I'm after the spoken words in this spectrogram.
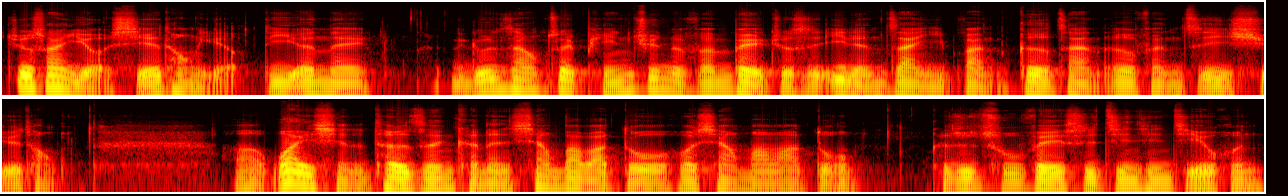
就算有血统，也有 DNA。理论上最平均的分配就是一人占一半，各占二分之一血统。啊、呃，外显的特征可能像爸爸多或像妈妈多，可是除非是近亲结婚，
